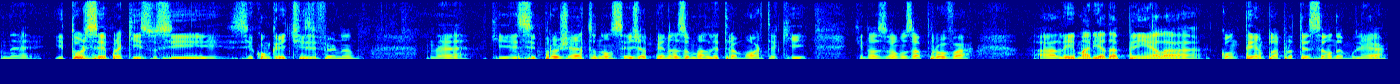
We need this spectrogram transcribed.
né, e torcer para que isso se, se concretize, Fernando, né, que esse projeto não seja apenas uma letra morta aqui que nós vamos aprovar. A Lei Maria da Penha ela contempla a proteção da mulher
